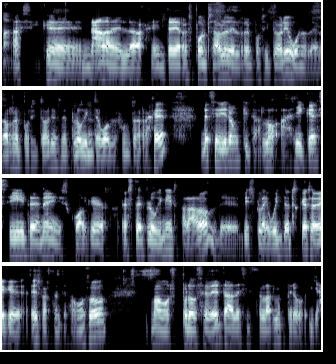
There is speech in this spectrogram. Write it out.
Así que nada, la gente responsable del repositorio, bueno, de los repositorios de plugin de web.org, decidieron quitarlo. Así que si tenéis cualquier, este plugin instalado de Display Widgets, que se ve que es bastante famoso, vamos, proceded a desinstalarlo, pero ya,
